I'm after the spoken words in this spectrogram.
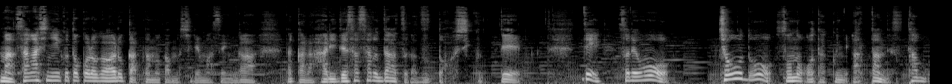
まあ探しに行くところが悪かったのかもしれませんが、だから針で刺さるダーツがずっと欲しくって、で、それをちょうどそのお宅にあったんです。多分、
